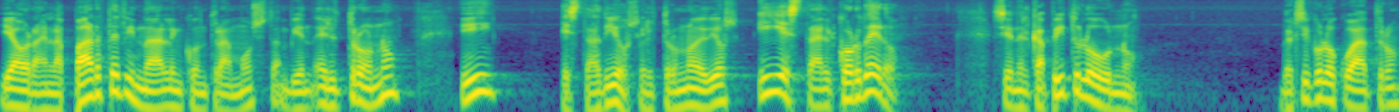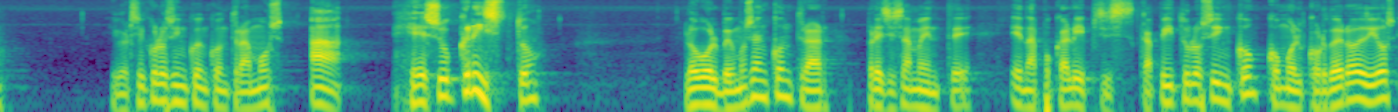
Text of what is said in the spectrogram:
Y ahora en la parte final encontramos también el trono y está Dios, el trono de Dios, y está el Cordero. Si en el capítulo 1, versículo 4 y versículo 5 encontramos a Jesucristo, lo volvemos a encontrar precisamente en Apocalipsis capítulo 5 como el Cordero de Dios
